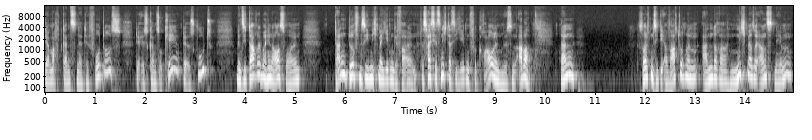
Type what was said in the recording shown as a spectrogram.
der macht ganz nette Fotos, der ist ganz okay, der ist gut. Wenn Sie darüber hinaus wollen, dann dürfen Sie nicht mehr jedem gefallen. Das heißt jetzt nicht, dass Sie jeden vergraulen müssen, aber dann sollten Sie die Erwartungen anderer nicht mehr so ernst nehmen.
